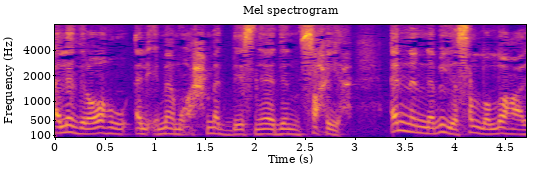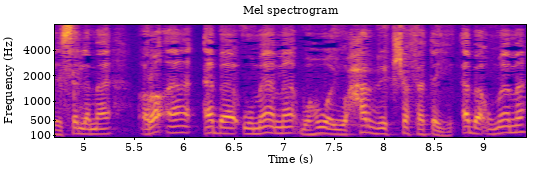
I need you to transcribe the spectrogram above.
الذي رواه الإمام أحمد بإسناد صحيح. أن النبي صلى الله عليه وسلم رأى أبا أمامة وهو يحرك شفتيه. أبا أمامة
